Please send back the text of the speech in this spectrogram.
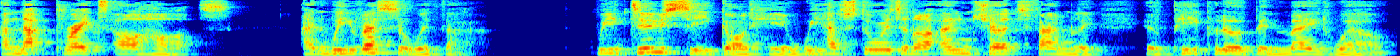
and that breaks our hearts, and we wrestle with that. We do see God here. We have stories in our own church family of people who have been made well,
